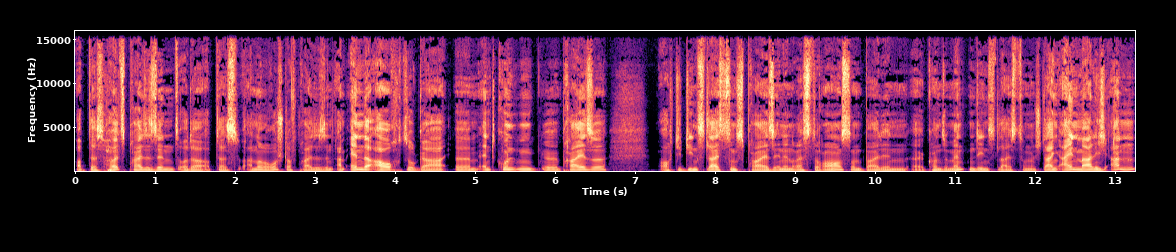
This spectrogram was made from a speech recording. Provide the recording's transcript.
ob das Holzpreise sind oder ob das andere Rohstoffpreise sind, am Ende auch sogar ähm, Endkundenpreise, auch die Dienstleistungspreise in den Restaurants und bei den äh, Konsumentendienstleistungen steigen einmalig an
